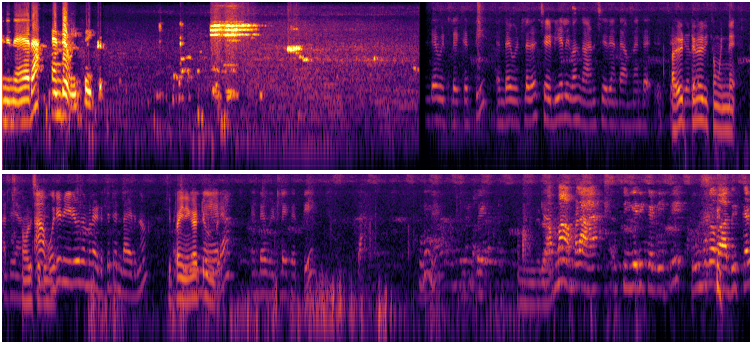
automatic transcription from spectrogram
ഇനി നേരെ എന്റെ വീട്ടിലേക്ക്. വീട്ടിലേക്ക് എത്തി എന്റെ വീട്ടിലെ ചെടിയിൽ ഇവൻ കാണിച്ചു തരും എന്റെ അമ്മേന്റെ അത് മുന്നേ. അതെ ആ ഒരു വീഡിയോ നമ്മൾ എടുത്തിട്ടുണ്ടായിരുന്നു. നേരെ എന്റെ വീട്ടിലേക്ക് എത്തി അമ്മ നമ്മളെ സ്വീകരിക്കേണ്ടിട്ട് പൂമുഖവാതിക്കൽ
